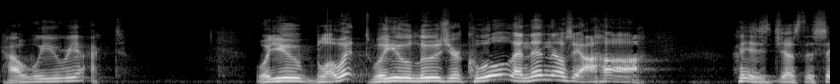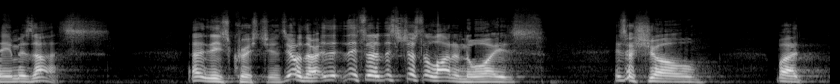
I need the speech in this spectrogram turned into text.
how will you react? Will you blow it? Will you lose your cool? And then they'll say, aha, is just the same as us. Uh, these Christians, you know, it's, a, it's just a lot of noise. It's a show, but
